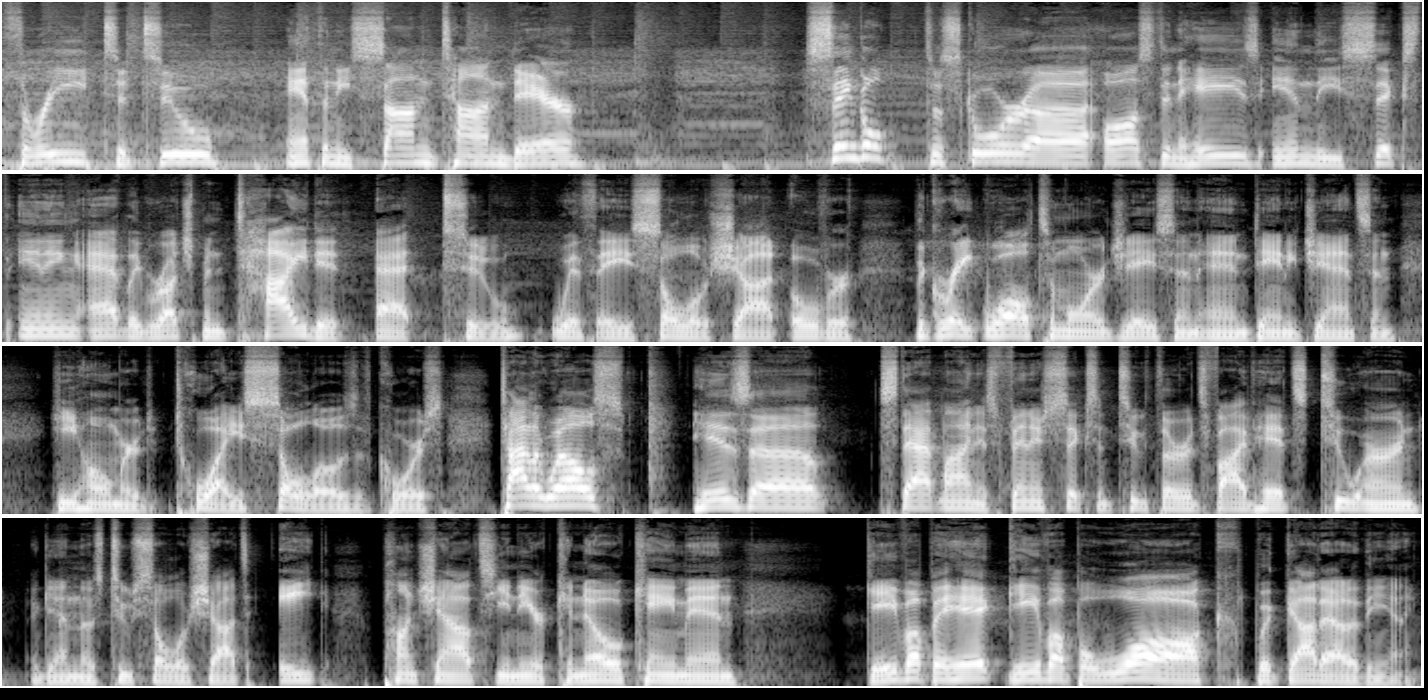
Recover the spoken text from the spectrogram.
three to two. Anthony Santander single to score uh, Austin Hays in the sixth inning. Adley Rutschman tied it at two with a solo shot over the great Baltimore Jason and Danny Jansen. He homered twice, solos, of course. Tyler Wells, his uh, stat line is finished six and two thirds, five hits, two earned. Again, those two solo shots, eight punch outs. Yennier Cano came in, gave up a hit, gave up a walk, but got out of the inning.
